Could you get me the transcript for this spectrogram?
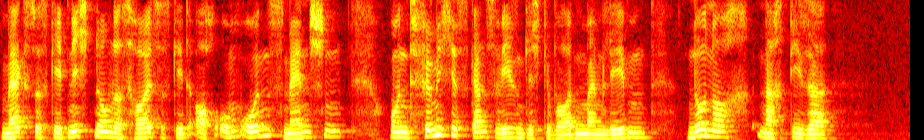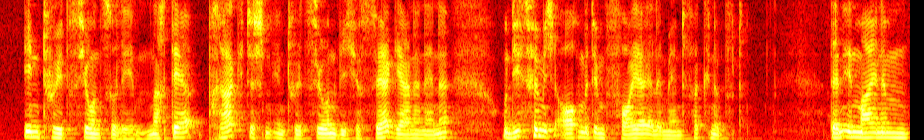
Merkst du, es geht nicht nur um das Holz, es geht auch um uns Menschen. Und für mich ist ganz wesentlich geworden in meinem Leben, nur noch nach dieser Intuition zu leben, nach der praktischen Intuition, wie ich es sehr gerne nenne. Und dies für mich auch mit dem Feuerelement verknüpft. Denn in meinem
